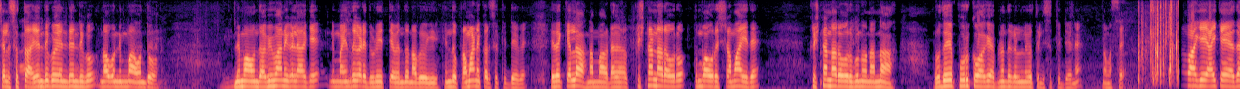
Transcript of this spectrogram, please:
ಸಲ್ಲಿಸುತ್ತಾ ಎಂದಿಗೂ ಎಂದೆಂದಿಗೂ ನಾವು ನಿಮ್ಮ ಒಂದು ನಿಮ್ಮ ಒಂದು ಅಭಿಮಾನಿಗಳಾಗಿ ನಿಮ್ಮ ಹಿಂದುಗಡೆ ದುಡಿಯುತ್ತೇವೆಂದು ನಾವು ಈ ಇಂದು ಪ್ರಮಾಣೀಕರಿಸುತ್ತಿದ್ದೇವೆ ಇದಕ್ಕೆಲ್ಲ ನಮ್ಮ ಡ ಕೃಷ್ಣಣ್ಣರವರು ತುಂಬ ಅವರ ಶ್ರಮ ಇದೆ. ಕೃಷ್ಣಣ್ಣರವ್ರಿಗೂ ನನ್ನ ಹೃದಯಪೂರ್ವಕವಾಗಿ ಅಭಿನಂದನೆಗಳನ್ನು ತಿಳಿಸುತ್ತಿದ್ದೇನೆ. ನಮಸ್ತೆ. ಆಯ್ಕೆಯಾದ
